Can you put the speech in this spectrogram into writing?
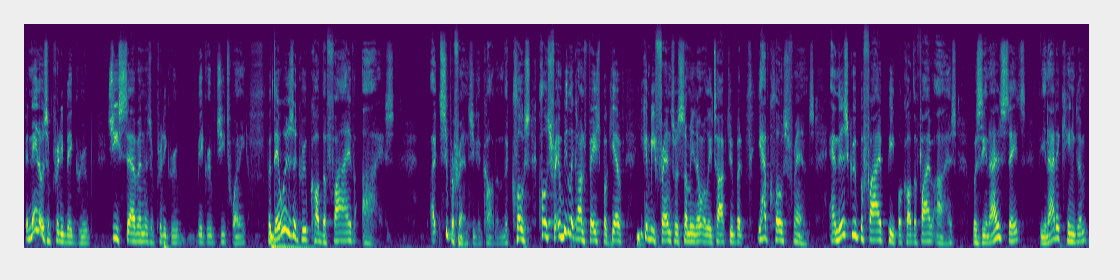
but NATO is a pretty big group. G7 is a pretty group, big group, G20. But there was a group called the Five Eyes. Uh, super friends, you could call them the close close would be like on Facebook. You have you can be friends with someone you don't really talk to, but you have close friends. And this group of five people called the Five Eyes was the United States, the United Kingdom,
